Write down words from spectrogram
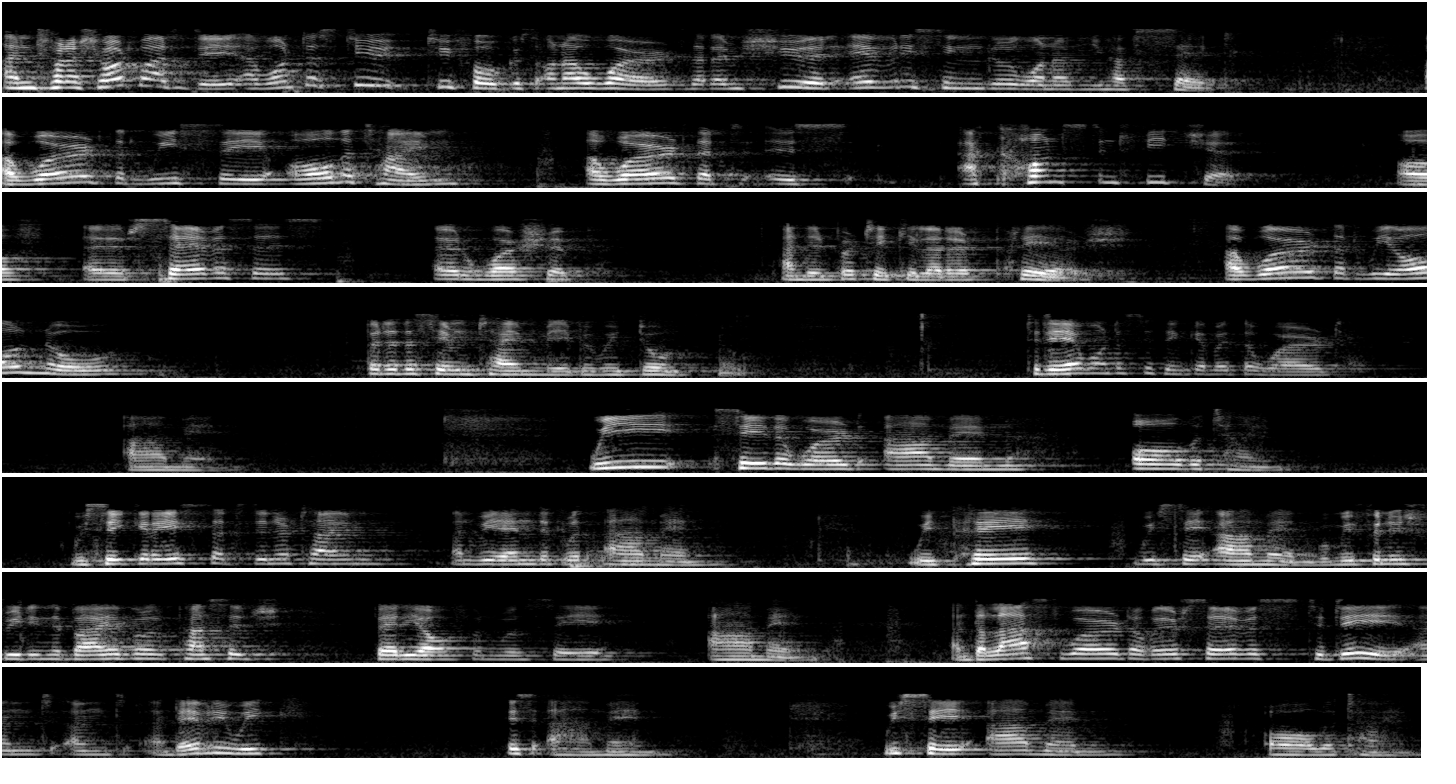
And for a short while today, I want us to, to focus on a word that I'm sure every single one of you have said. A word that we say all the time, a word that is a constant feature of our services, our worship, and in particular our prayers. A word that we all know, but at the same time maybe we don't know. Today I want us to think about the word Amen. We say the word Amen all the time. We say grace at dinner time and we end it with Amen. We pray, we say Amen. When we finish reading the Bible passage, very often we'll say Amen. And the last word of our service today and, and, and every week is Amen. We say Amen all the time.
